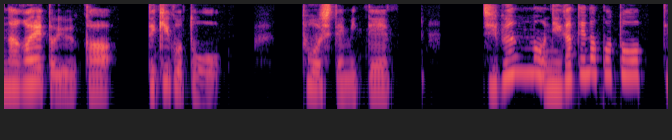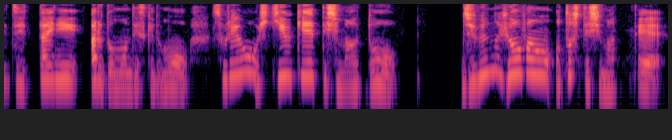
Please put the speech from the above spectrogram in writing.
流れというか出来事を通してみて自分の苦手なことって絶対にあると思うんですけどもそれを引き受けてしまうと自分の評判を落としてしまって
